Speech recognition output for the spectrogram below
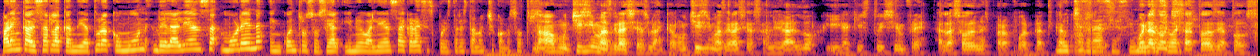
para encabezar la candidatura común de la Alianza Morena, Encuentro Social y Nueva Alianza. Gracias por estar esta noche con nosotros. No, muchísimas gracias Blanca, muchísimas gracias al Heraldo y aquí estoy siempre a las órdenes para poder platicar Muchas gracias. Buenas noches a todas y a todos.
